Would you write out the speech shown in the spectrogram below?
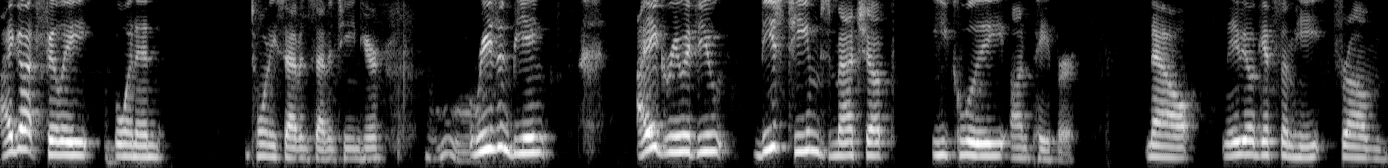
I got Philly winning 27-17 here. Ooh. Reason being, I agree with you. These teams match up equally on paper. Now, maybe I'll get some heat from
